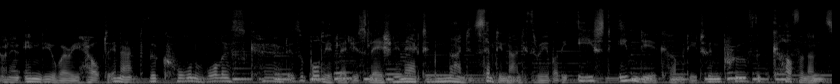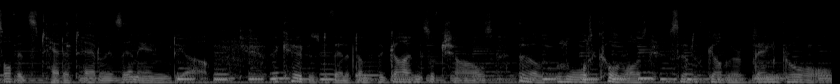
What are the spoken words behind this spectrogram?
and in India, where he helped enact the Cornwallis Code, is a body of legislation enacted in 19- 1793 by the East India Company to improve the governance of its territories in India. The code was developed under the guidance of Charles Earl Lord Cornwallis, who served as governor of Bengal.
